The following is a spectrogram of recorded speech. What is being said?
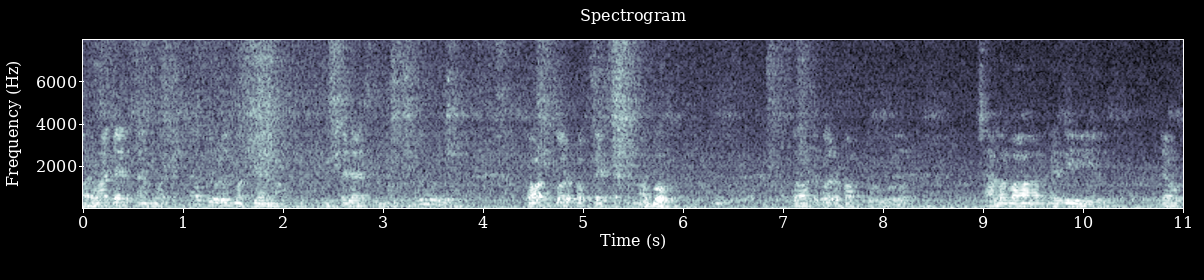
పరమాచార్య స్వామి వారు అంటే ఒక రోజు మధ్యాహ్నం భిక్ష చేస్తున్నప్పుడు తోటకూర పప్పు వేశారు అబ్బో. తోటకూర పప్పు చాలా బాగా ఎవ-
